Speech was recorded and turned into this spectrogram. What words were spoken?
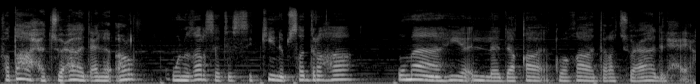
فطاحت سعاد على الأرض وانغرست السكين بصدرها وما هي إلا دقائق وغادرت سعاد الحياة.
